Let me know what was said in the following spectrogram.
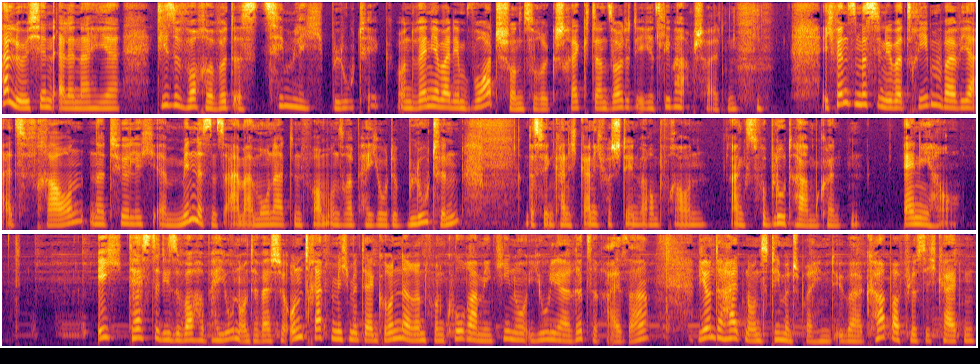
Hallöchen, Elena hier. Diese Woche wird es ziemlich blutig. Und wenn ihr bei dem Wort schon zurückschreckt, dann solltet ihr jetzt lieber abschalten. Ich finde es ein bisschen übertrieben, weil wir als Frauen natürlich äh, mindestens einmal im Monat in Form unserer Periode bluten. Deswegen kann ich gar nicht verstehen, warum Frauen Angst vor Blut haben könnten. Anyhow. Ich teste diese Woche Periodenunterwäsche und treffe mich mit der Gründerin von Cora Mikino, Julia Rittereiser. Wir unterhalten uns dementsprechend über Körperflüssigkeiten,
